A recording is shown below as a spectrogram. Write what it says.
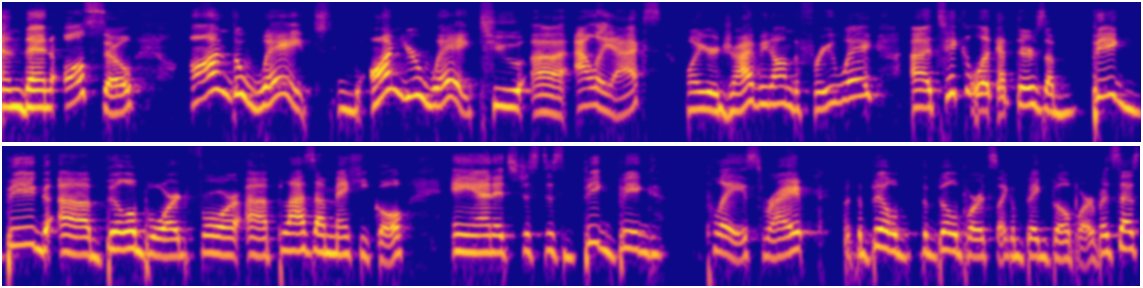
and then also on the way on your way to uh, LAX while you're driving on the freeway, uh, take a look at there's a big, big uh, billboard for uh, Plaza Mexico, and it's just this big, big place, right? But the bill, the billboard's like a big billboard, but it says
